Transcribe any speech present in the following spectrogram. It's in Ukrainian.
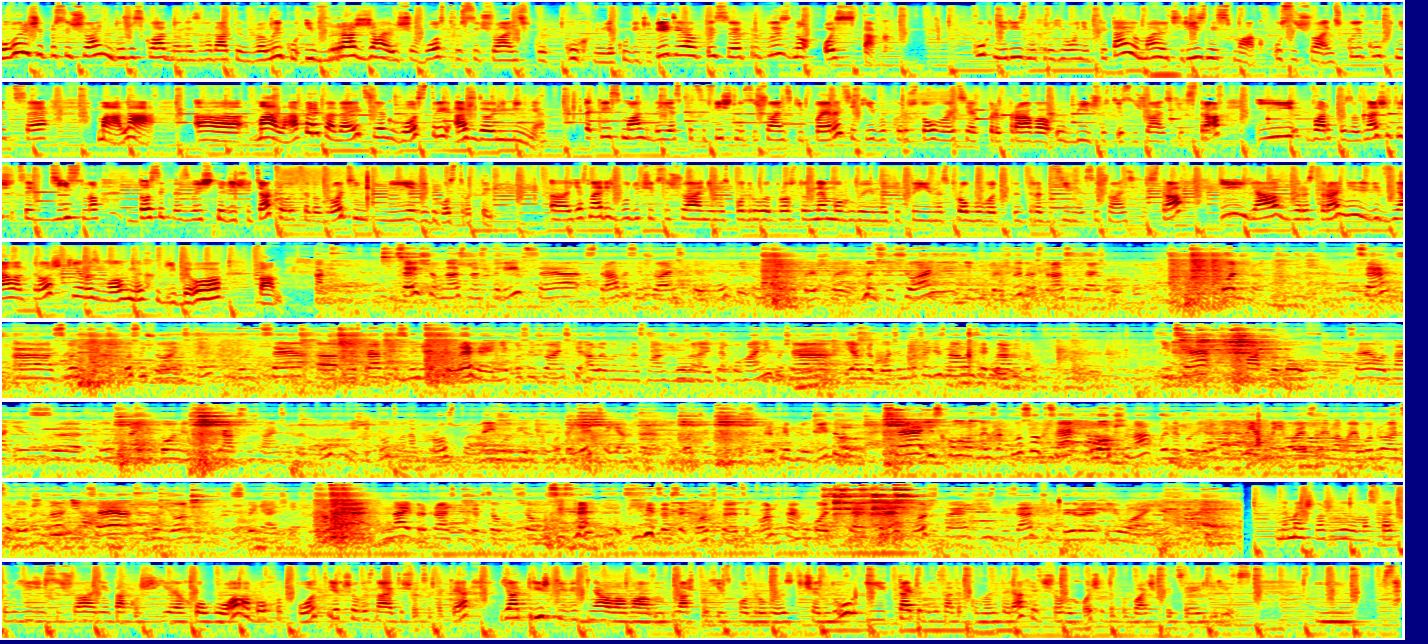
Говорячи про Сичуань, дуже складно не згадати велику і вражаюче гостру сичуанську кухню, яку Вікіпедія описує приблизно ось так. Кухні різних регіонів Китаю мають різний смак. У сичуанської кухні це мала. А, мала перекладається як гострий аж до оніміння. Такий смак дає специфічний сичуанський перець, який використовується як приправа у більшості сичуанських страв. І варто зазначити, що це дійсно досить незвичне відчуття, коли в тебе в роті німіє від гостроти. Е, Ясна річ, будучи в Сичуані, ми з подругою просто не могли не піти і не спробувати традиційних сичуанських страв. І я в ресторані відзняла трошки розмовних відео вам. Так, це, що в нас на столі, це страви сичуанської кухні, тому що ми прийшли. Ми в Сичуані і ми прийшли в ресторан сичуанської кухні. Отже, це е, свинина по-сичуанськи. Це е, насправді свинячі легені по-сичуанськи, але вони на смак дуже навіть непогані. Хоча я вже потім про це дізналась, як завжди. І це мапо тоуф. Це одна із дуже найвідоміших страв сичуанської кухні, і тут вона просто неймовірно подається. Я вже потім прикріплю відео. Це із холодних закусок, це локшина. Ви не повірите. Ну як мені пояснила моя подруга, це локшина, і це бульйон свинячий. Але найпрекрасніше в цьому всьому це це все коштує. Це коштує ось це. Це коштує 64 юані. Не менш важливим аспектом їжі Сичуані також є хого або хотпот, якщо ви знаєте, що це таке. Я трішки відзняла вам наш похід з подругою з Ченду, і дайте мені знати в коментарях, якщо ви хочете побачити цей рілс. І все.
